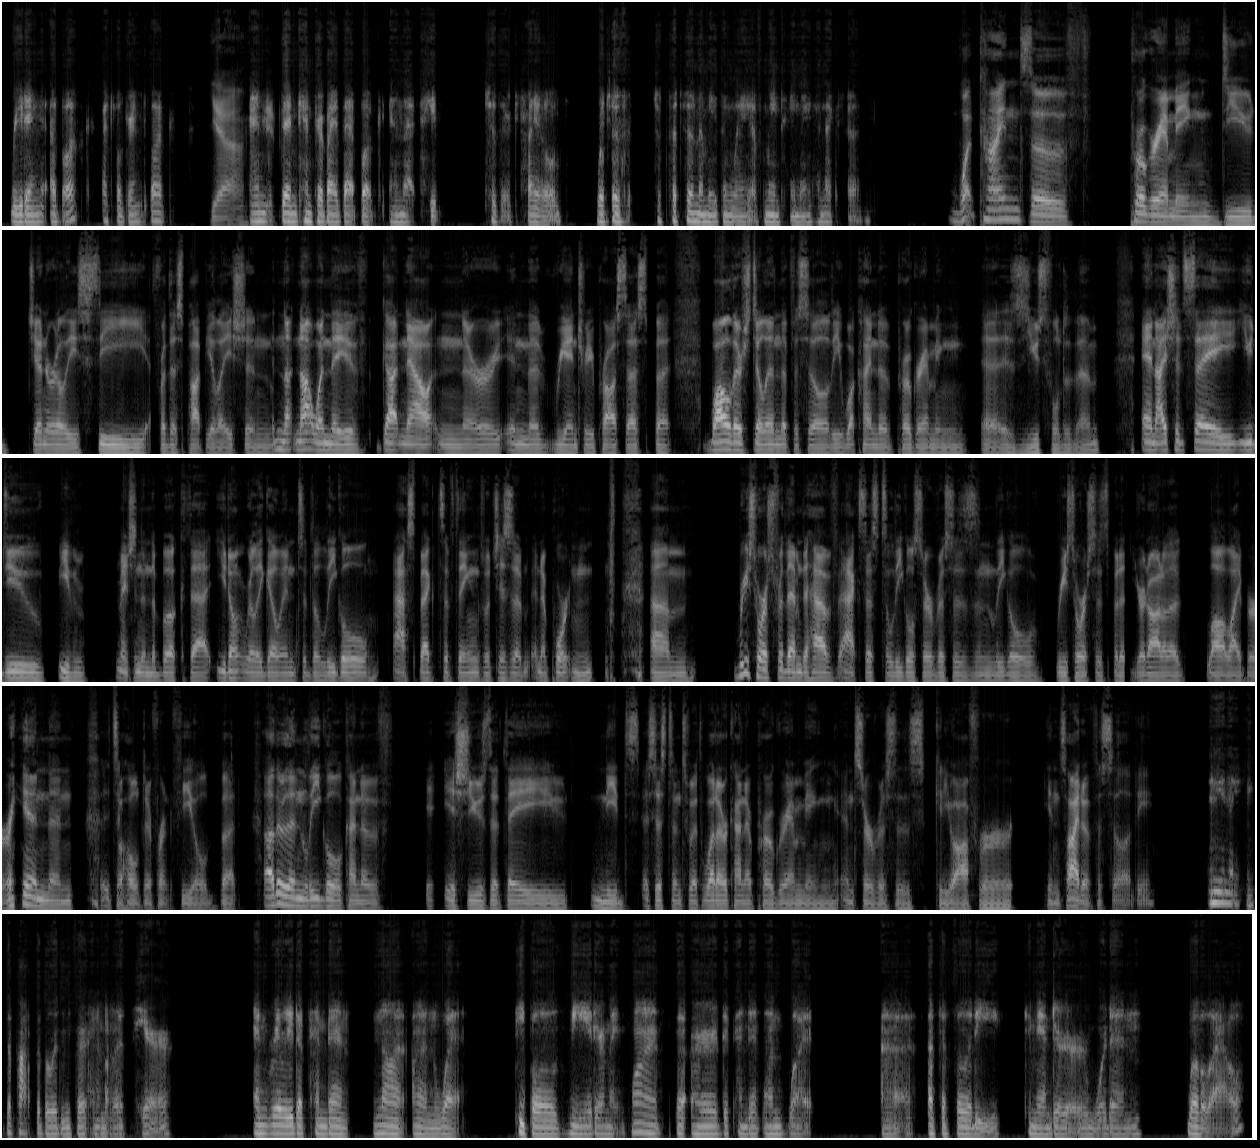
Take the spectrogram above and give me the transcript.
reading a book, a children's book. Yeah. And then can provide that book and that tape to their child, which is just such an amazing way of maintaining connection. What kinds of programming do you generally see for this population? Not, not when they've gotten out and are in the reentry process, but while they're still in the facility, what kind of programming uh, is useful to them? And I should say, you do even mentioned in the book that you don't really go into the legal aspects of things, which is a, an important um, resource for them to have access to legal services and legal resources. But you're not a law librarian, then it's a whole different field. But other than legal kind of issues that they need assistance with, what other kind of programming and services can you offer inside a facility? I mean, I think the possibilities are endless here and really dependent not on what people need or might want, but are dependent on what uh, a facility commander or warden will allow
